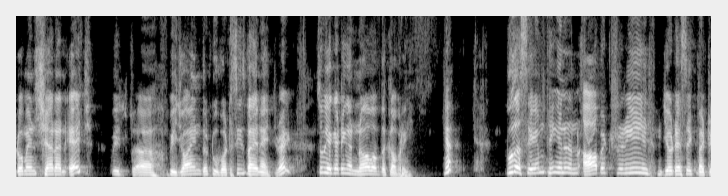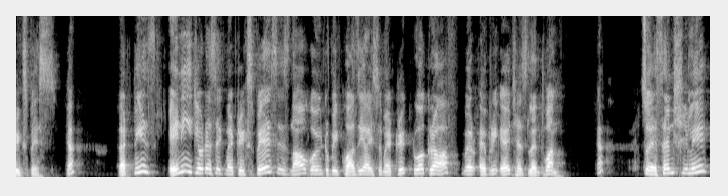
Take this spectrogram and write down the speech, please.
domains share an edge, we, uh, we join the two vertices by an edge, right? So we are getting a nerve of the covering. Yeah? Do the same thing in an arbitrary geodesic metric space. Yeah? That means any geodesic metric space is now going to be quasi-isometric to a graph where every edge has length 1. Yeah? So essentially,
